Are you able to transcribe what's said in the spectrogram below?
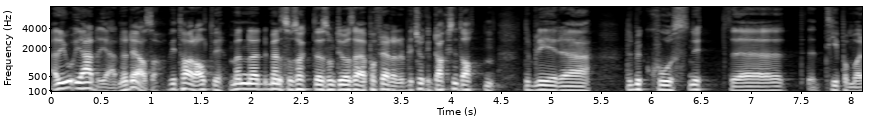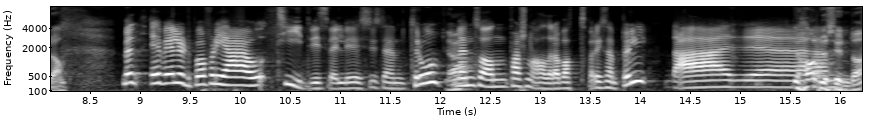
eller jo, gjerne, gjerne det, altså. Vi tar alt, vi. Men, eh, men som sagt, som Tuva sier, på fredag det blir ikke noe Dagsnytt 18. Det blir, eh, det blir Kosnytt eh, ti på morgenen. Men jeg, lurte på, fordi jeg er jo tidvis veldig systemtro, Ja. men sånn personalrabatt for eksempel, der eh, Har du synda?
